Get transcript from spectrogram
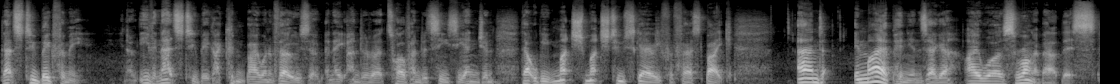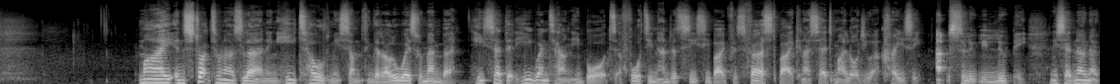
that's too big for me. You know even that's too big. I couldn't buy one of those uh, an 800 or a 1200cc engine. That would be much much too scary for a first bike. And in my opinion zega i was wrong about this. My instructor when i was learning he told me something that i'll always remember he said that he went out and he bought a 1400cc bike for his first bike. And I said, My lord, you are crazy, absolutely loopy. And he said, No, no.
